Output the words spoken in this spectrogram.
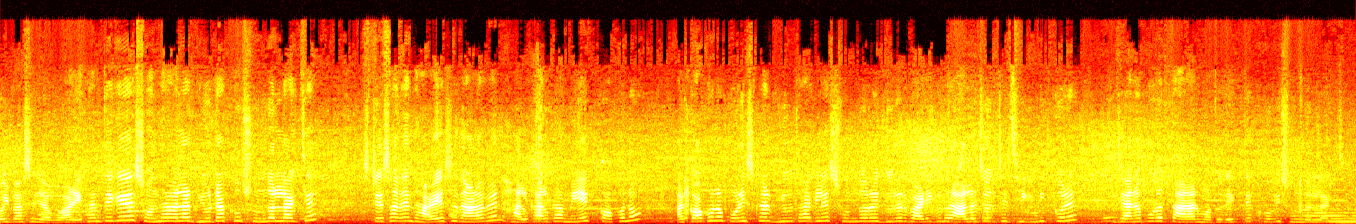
ওই পাশে যাব। আর এখান থেকে সন্ধ্যাবেলার ভিউটা খুব সুন্দর লাগছে। স্টেশনের ধারে এসে দাঁড়াবেন, হালকা হালকা মেঘ কখনো। আর কখনো পরিষ্কার ভিউ থাকলে সুন্দর ওই দূরের বাড়িগুলোর আলো জ্বলছে ঝিকমিক করে, যেন পুরো তারার মতো। দেখতে খুবই সুন্দর লাগছে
